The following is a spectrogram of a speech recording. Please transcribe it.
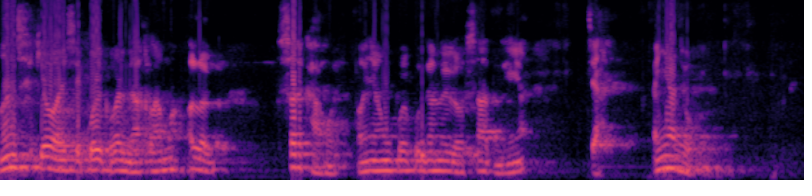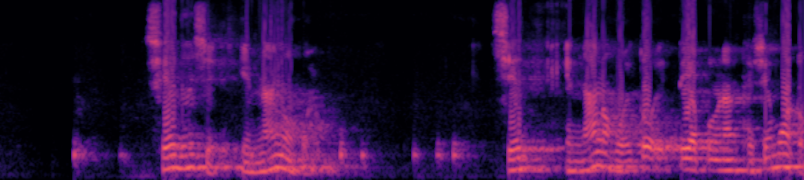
અંશ કેવા હશે? કોઈક વાર દાખલામાં અલગ સરખા હોય. તો અહીંયા હું કોઈક ઉદાહરણ લઈ લઉં. સાત અહીંયા ચાર. અહીંયા જો છેદ હશે એ નાનો હોય. છેદ એ નાનો હોય તો તે અપૂર્ણાંક થશે મોટો.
